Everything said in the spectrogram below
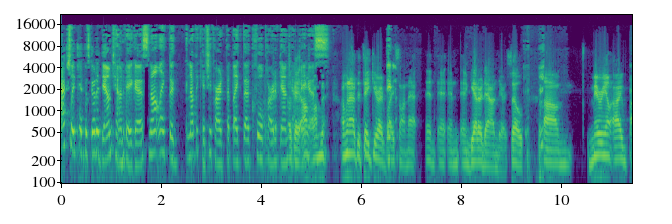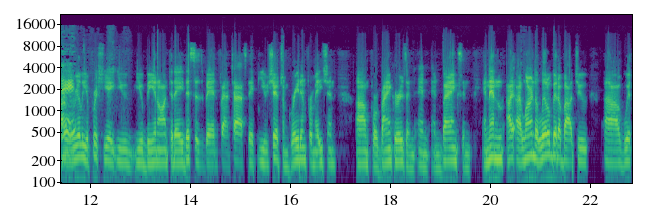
actually tip is go to downtown Vegas, not like the not the kitschy part, but like the cool part of downtown okay, Vegas. I'm, I'm, gonna, I'm gonna have to take your advice yeah. on that and, and and get her down there. So, um, Miriam, I, I right. really appreciate you you being on today. This has been fantastic. You shared some great information um, for bankers and, and and banks, and and then I, I learned a little bit about you uh, with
